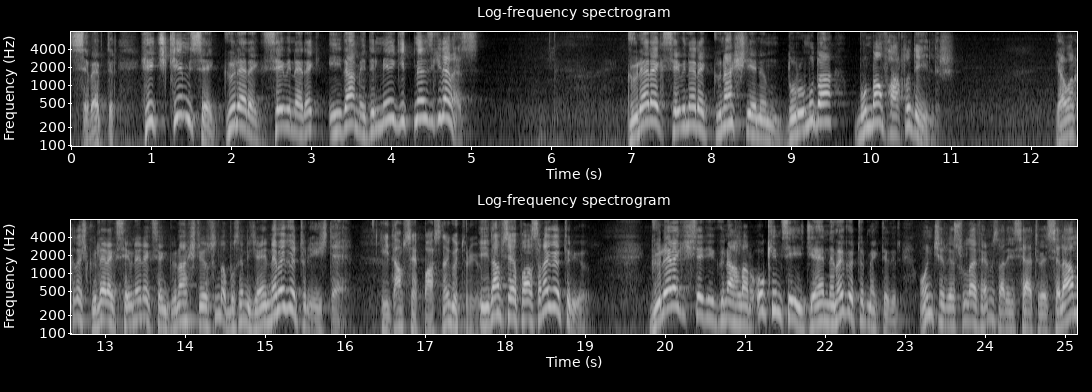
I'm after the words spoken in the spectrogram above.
sebeptir. Hiç kimse gülerek, sevinerek idam edilmeye gitmez gidemez. Gülerek, sevinerek günah işleyenin durumu da bundan farklı değildir. Ya arkadaş gülerek, sevinerek sen günah işliyorsun da bu seni cehenneme götürüyor işte. İdam sehpasına götürüyor. İdam sehpasına götürüyor. Gülerek işlediği günahlar o kimseyi cehenneme götürmektedir. Onun için Resulullah Efendimiz Aleyhisselatü Vesselam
